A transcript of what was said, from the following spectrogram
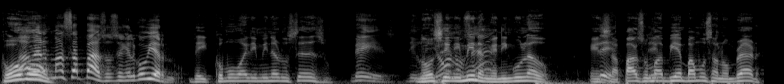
¿Cómo? ¿Va a haber más zapazos en el gobierno? ¿De cómo va a eliminar usted eso? Digo no yo, se eliminan sé. en ningún lado. El zapazo más bien vamos a nombrar,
